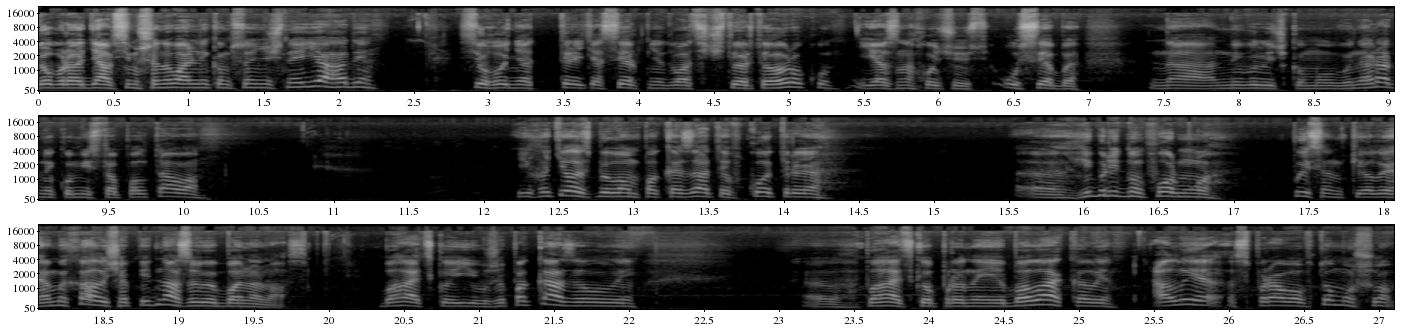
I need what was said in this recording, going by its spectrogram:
Доброго дня всім шанувальникам сонячної ягоди. Сьогодні 3 серпня 2024 року. Я знаходжусь у себе на невеличкому винограднику міста Полтава. І хотілося б вам показати вкотре е, гібридну форму писанки Олега Михайловича під назвою Бананас. Багацько її вже показували, е, багацько про неї балакали, але справа в тому, що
